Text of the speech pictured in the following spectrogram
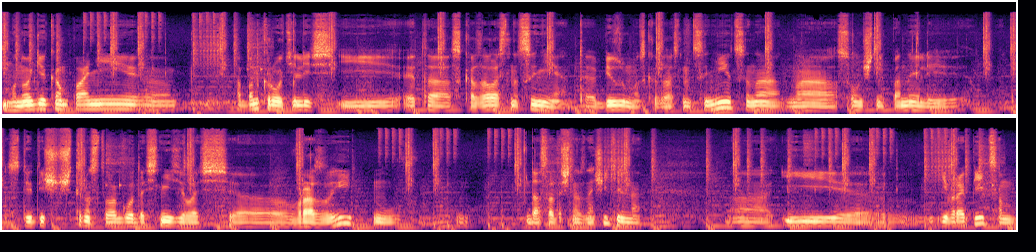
Многие компании э, обанкротились, и это сказалось на цене. Это безумно сказалось на цене. Цена на солнечные панели с 2014 года снизилась э, в разы, ну, достаточно значительно. Э, и европейцам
